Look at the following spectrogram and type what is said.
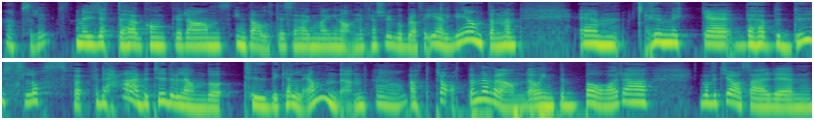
Absolut. Med jättehög konkurrens, inte alltid så hög marginal. Nu kanske det går bra för Elgiganten, men ehm, hur mycket behövde du slåss för? För det här betyder väl ändå tid i kalendern? Ja. Att prata med varandra och inte bara, vad vet jag, så här, ehm,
